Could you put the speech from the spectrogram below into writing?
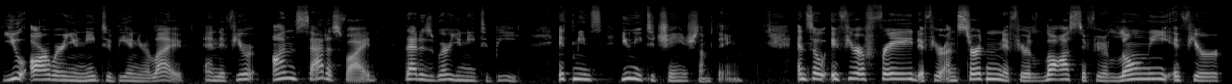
You are where you need to be in your life. And if you're unsatisfied, that is where you need to be. It means you need to change something. And so if you're afraid, if you're uncertain, if you're lost, if you're lonely, if you're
